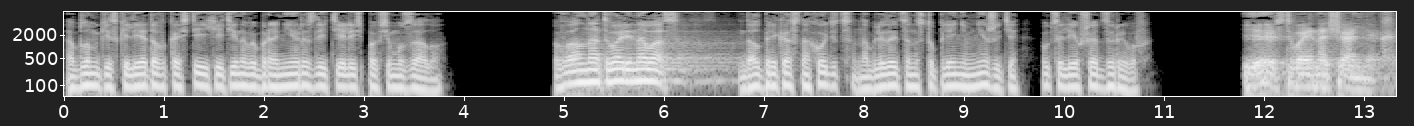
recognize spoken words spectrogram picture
Обломки скелетов, костей и хитиновой брони разлетелись по всему залу. «Волна твари на вас!» Дал приказ находиться, наблюдать за наступлением нежити, уцелевшей от взрывов. «Есть военачальник!»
